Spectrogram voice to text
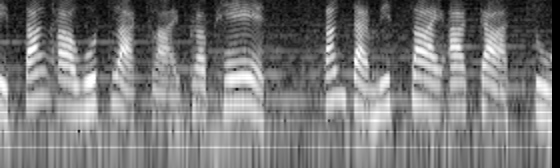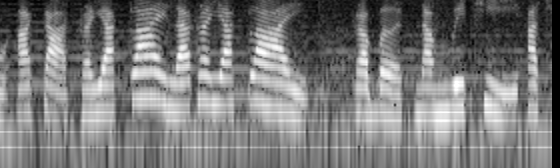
ติดตั้งอาวุธหลากหลายประเภท ตั้งแต่มิสไซล์อากาศสู่อากาศระยะใกล้และระยะไกล ระเบิดนำวิถีอัจฉ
